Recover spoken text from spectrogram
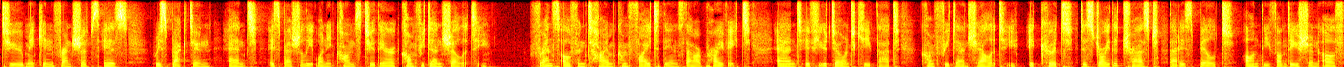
to making friendships is respecting and especially when it comes to their confidentiality. Friends oftentimes confide things that are private, and if you don't keep that confidentiality, it could destroy the trust that is built on the foundation of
